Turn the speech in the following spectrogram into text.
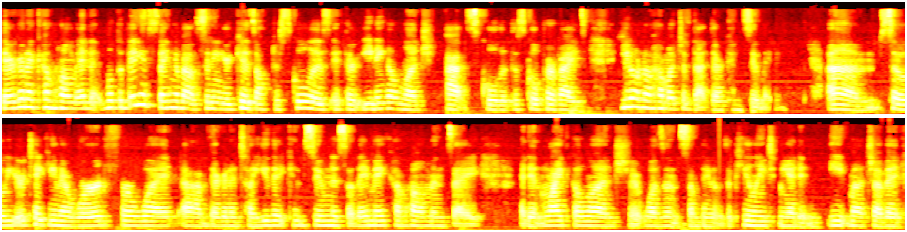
They're going to come home. And well, the biggest thing about sending your kids off to school is if they're eating a lunch at school that the school provides, you don't know how much of that they're consuming. Um, so you're taking their word for what um, they're going to tell you they consumed. And so they may come home and say, I didn't like the lunch. It wasn't something that was appealing to me. I didn't eat much of it.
